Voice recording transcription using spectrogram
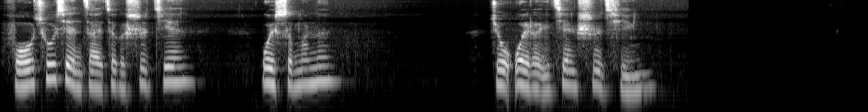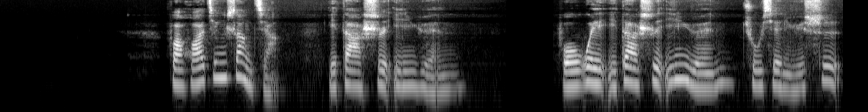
佛出现在这个世间，为什么呢？就为了一件事情。《法华经》上讲一大事因缘，佛为一大事因缘出现于世，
